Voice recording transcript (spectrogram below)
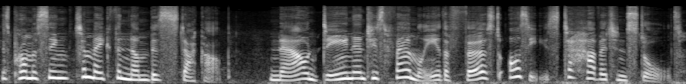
is promising to make the numbers stack up. Now Dean and his family are the first Aussies to have it installed.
